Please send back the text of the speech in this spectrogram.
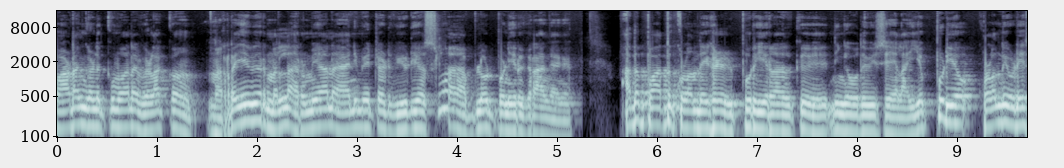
பாடங்களுக்குமான விளக்கம். நிறைய பேர் நல்ல அருமையான அனிமேட்டட் வீடியோஸ்லாம் அப்லோட் பண்ணியிருக்கிறாங்கங்க. அதை பார்த்து குழந்தைகள் புரிகிறதுக்கு நீங்கள் உதவி செய்யலாம். எப்படியோ குழந்தையுடைய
